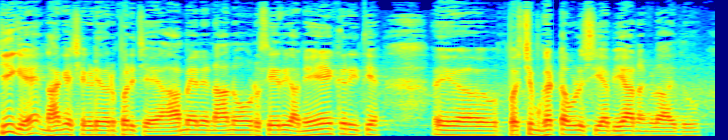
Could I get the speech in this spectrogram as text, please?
ಹೀಗೆ ನಾಗೇಶ್ ಹೆಗಡೆಯವರ ಪರಿಚಯ. ಆಮೇಲೆ ನಾನು ಅವರು ಸೇರಿ ಅನೇಕ ರೀತಿಯ ಪಶ್ಚಿಮ ಘಟ್ಟ ಉಳಿಸಿ ಅಭಿಯಾನಗಳಾಯಿತು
